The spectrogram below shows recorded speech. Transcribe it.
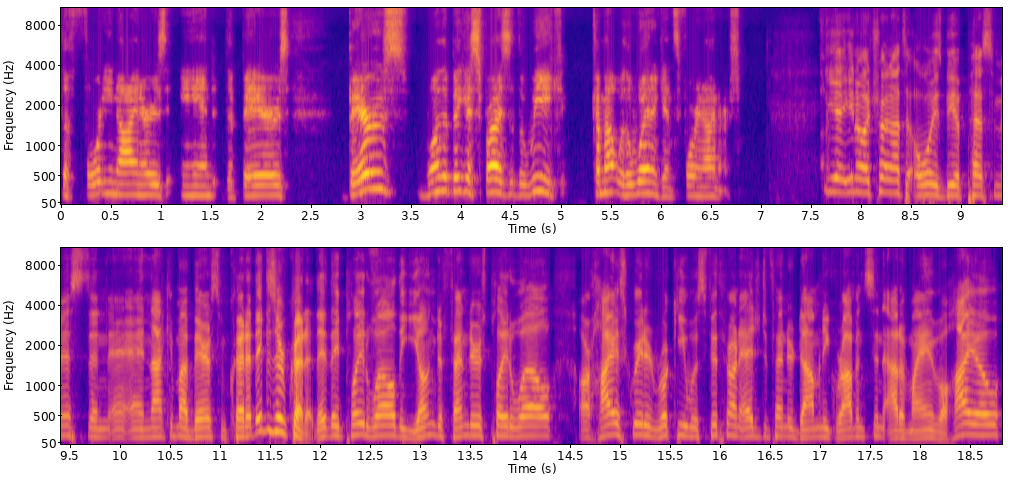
The 49ers and the Bears. Bears, one of the biggest surprises of the week, come out with a win against 49ers. Yeah, you know, I try not to always be a pessimist and and not give my Bears some credit. They deserve credit. They, they played well. The young defenders played well. Our highest graded rookie was fifth round edge defender Dominique Robinson out of Miami, Ohio.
